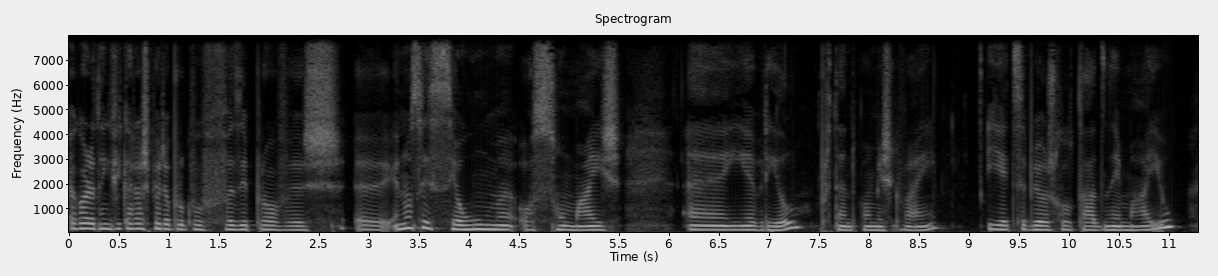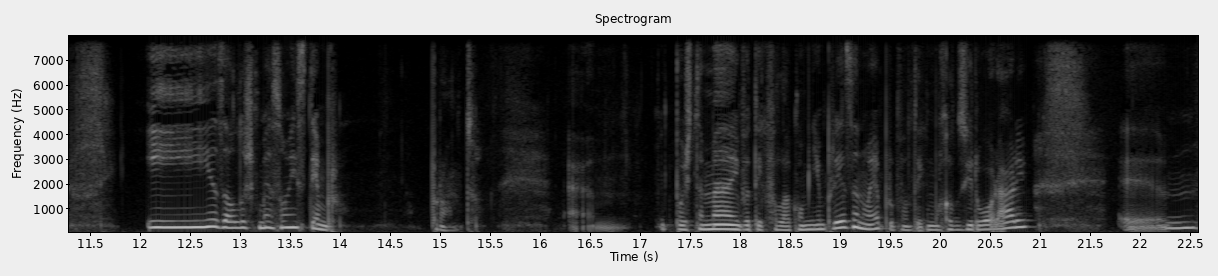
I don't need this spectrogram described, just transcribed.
Agora tenho que ficar à espera porque vou fazer provas. Uh, eu não sei se é uma ou são mais em abril, portanto para o mês que vem, e hei de saber os resultados em maio e as aulas começam em setembro. Pronto. Um, depois também vou ter que falar com a minha empresa, não é? Porque vão ter que me reduzir o horário. Um,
